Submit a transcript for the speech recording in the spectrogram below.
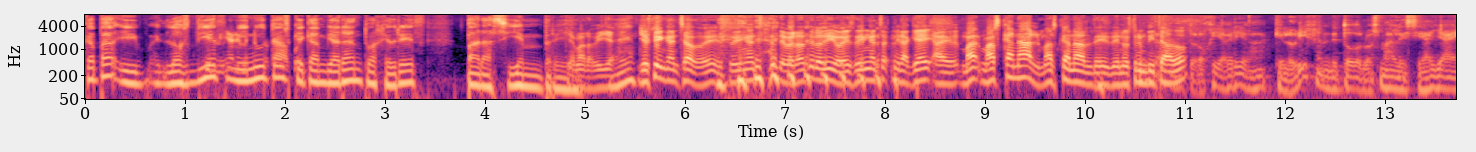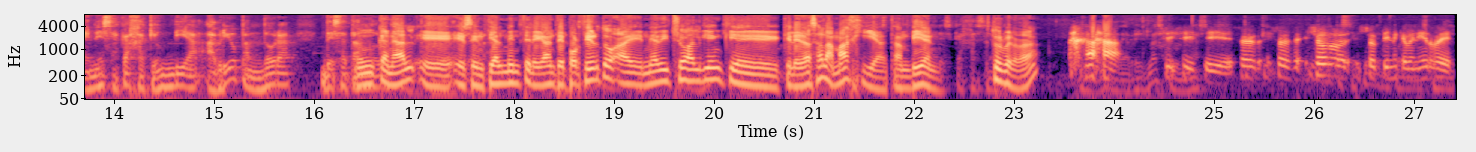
capa, y los 10 millón y medio, minutos que pues. cambiarán tu ajedrez para siempre. Qué maravilla. ¿Eh? Yo estoy enganchado, ¿eh? Estoy enganchado, de verdad te lo digo, estoy enganchado. Mira, aquí hay, hay más, más canal, más canal de, de nuestro La invitado. mitología griega que el origen de todos los males se halla en esa caja que un día abrió Pandora desatando Un canal eh, esencialmente elegante. Por cierto, eh, me ha dicho alguien que, que le das a la magia también. ¿Esto es verdad? Sí, sí, sí, eso, eso, eso, eso tiene que venir de...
